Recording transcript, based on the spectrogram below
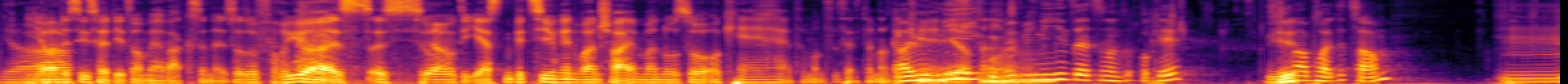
Ja, Ja, das ist halt jetzt, wenn man erwachsen ist. Also früher, als, als so Ja. die ersten Beziehungen waren, schon immer nur so, okay, heute haben wir uns das erste Mal Da ich, nie, ich würde mich nie hinsetzen und sagen, okay, sind wir ab heute zusammen? Mm,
